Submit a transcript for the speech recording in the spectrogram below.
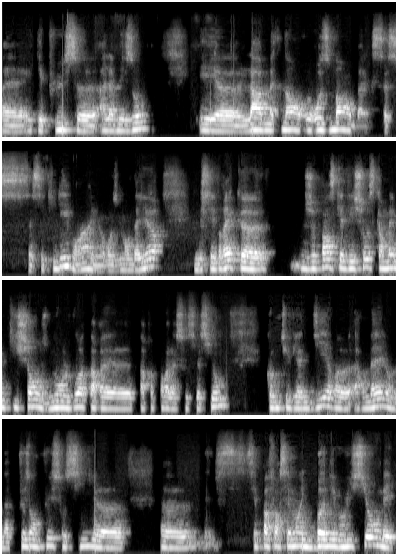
euh, était plus euh, à la maison. Et là, maintenant, heureusement, ben, ça, s'équilibre, hein, et heureusement d'ailleurs, mais c'est vrai que je pense qu'il y a des choses quand même qui changent. Nous, on le voit par, par rapport à l'association. Comme tu viens de dire, Armel, on a de plus en plus aussi euh, c'est pas forcément une bonne évolution, mais,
